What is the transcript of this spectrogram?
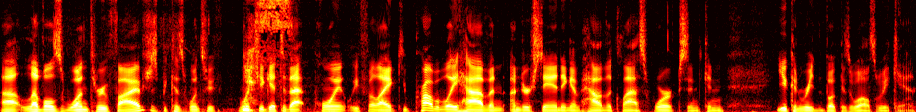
uh, levels one through five, just because once we once you get to that point, we feel like you probably have an understanding of how the class works and can you can read the book as well as we can.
